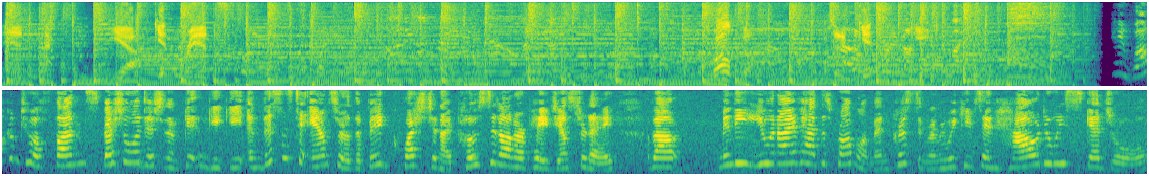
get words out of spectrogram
and yeah, getting random. Welcome to Getting Geeky. Hey, welcome to a fun special edition of Getting Geeky, and this is to answer the big question I posted on our page yesterday about Mindy. You and I have had this problem, and Kristen. I mean, we keep saying, how do we schedule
